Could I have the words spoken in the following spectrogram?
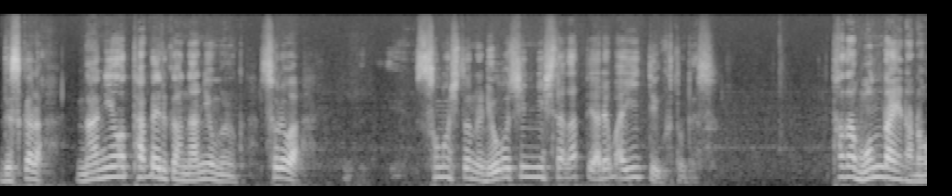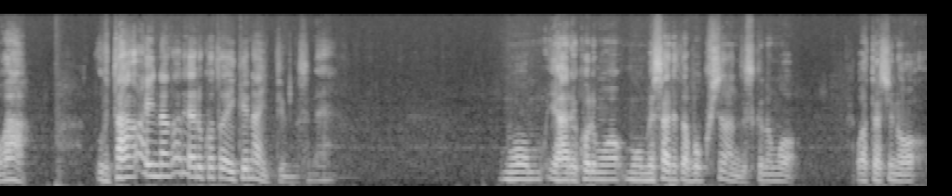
ですから何を食べるか何を飲むかそれはその人の良心に従ってやればいいということです。ただ問題なのは疑いながらやることがいけないっていうんですね。もうやはりこれももう召された牧師なんですけども私の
